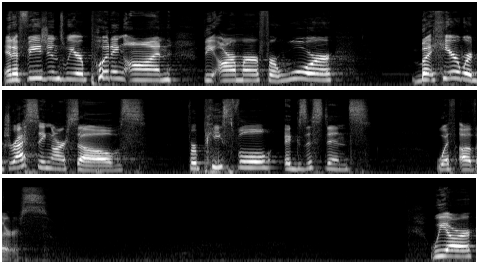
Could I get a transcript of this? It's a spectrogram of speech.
In Ephesians, we are putting on the armor for war, but here we're dressing ourselves for peaceful existence with others. We are,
